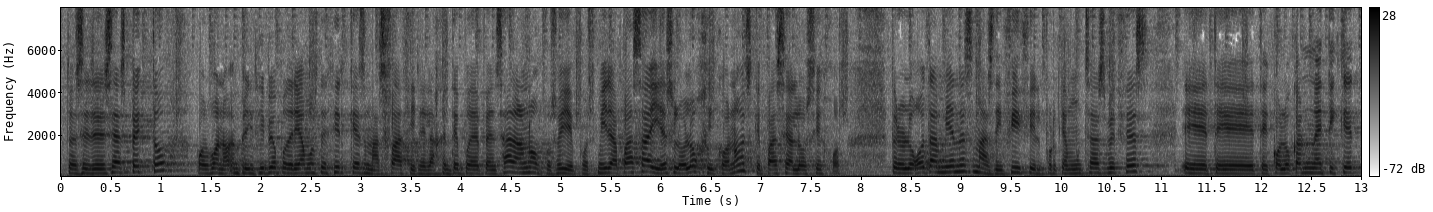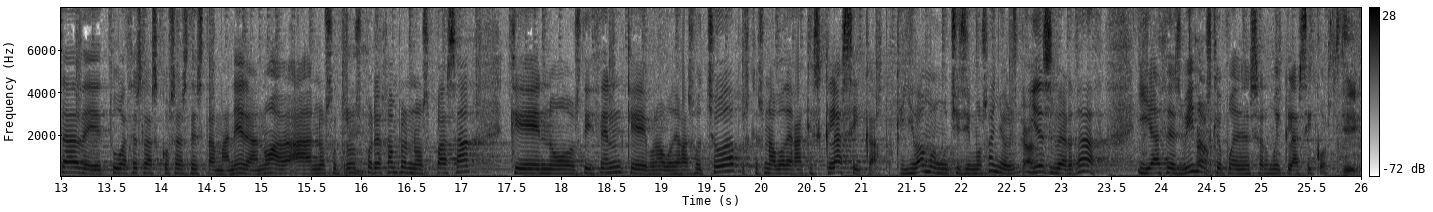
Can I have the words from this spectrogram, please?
Entonces en ese aspecto, pues bueno, en principio podríamos decir que es más fácil y la gente puede pensar, ah, no, pues oye, pues mira, pasa y es lo lógico, ¿no? Es que pase a los hijos. Pero luego también es más difícil porque muchas veces eh, te, te colocan una etiqueta de tú haces las cosas de esta manera, ¿no? A, a nosotros, por ejemplo, nos pasa que nos dicen que, bueno, Bodegas Ochoa, pues que es una bodega que es clásica, porque llevamos muchísimos años Claro. y es verdad. Y haces vinos que pueden ser muy clásicos. Sí.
